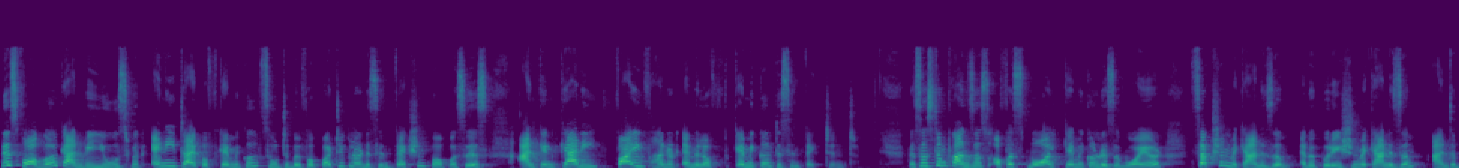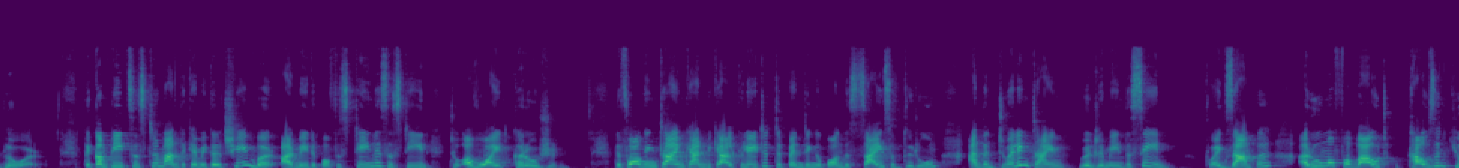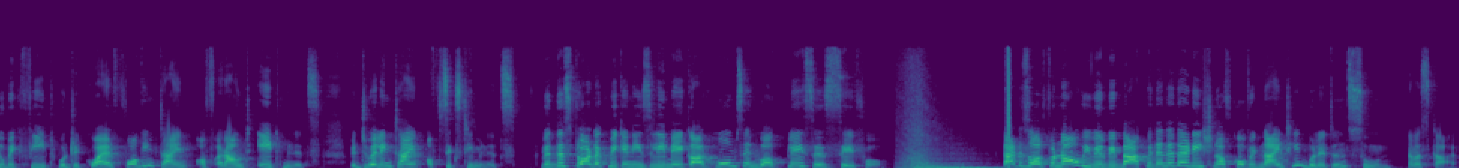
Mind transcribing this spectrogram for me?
This fogger can be used with any type of chemical suitable for particular disinfection purposes and can carry 500 ml of chemical disinfectant. The system consists of a small chemical reservoir, suction mechanism, evaporation mechanism and a blower. The complete system and the chemical chamber are made up of stainless steel to avoid corrosion. The fogging time can be calculated depending upon the size of the room and the dwelling time will remain the same. For example, a room of about 1000 cubic feet would require fogging time of around 8 minutes with dwelling time of 60 minutes. With this product, we can easily make our homes and workplaces safer. That is all for now. We will be back with another edition of COVID-19 Bulletin soon. Namaskar.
